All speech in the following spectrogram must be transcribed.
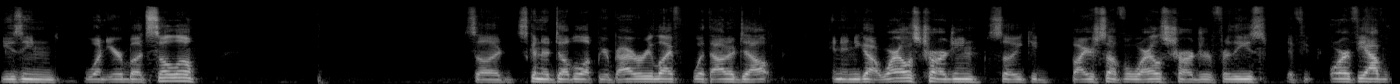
using one earbud solo. So it's going to double up your battery life without a doubt. And then you got wireless charging, so you could buy yourself a wireless charger for these. If you, or if you have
